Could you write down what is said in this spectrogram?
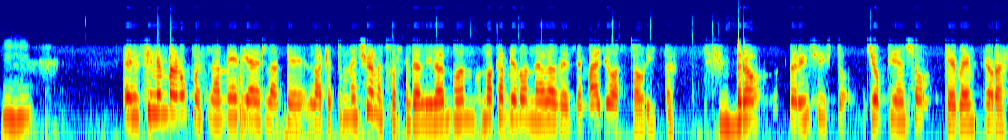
Eh, sin embargo, pues la media es la que la que tú mencionas, porque en realidad no, no ha cambiado nada desde mayo hasta ahorita. Pero pero insisto, yo pienso que va a empeorar.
